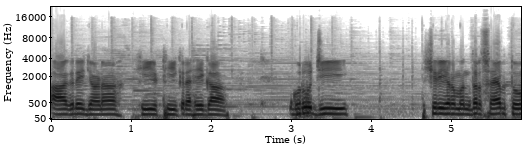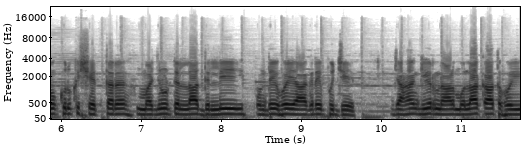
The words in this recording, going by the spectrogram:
ਆਗਰੇ ਜਾਣਾ ਹੀ ਠੀਕ ਰਹੇਗਾ ਗੁਰੂ ਜੀ ਸ਼੍ਰੀ ਹਰਮੰਦਰ ਸਾਹਿਬ ਤੋਂ ਕੁਰੂਕਸ਼ੇਤਰ ਮਜਨੂ ਟਿੱਲਾ ਦਿੱਲੀ ਹੁੰਦੇ ਹੋਏ ਆਗਰੇ ਪੁੱਜੇ ਜਹਾਂਗੀਰ ਨਾਲ ਮੁਲਾਕਾਤ ਹੋਈ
